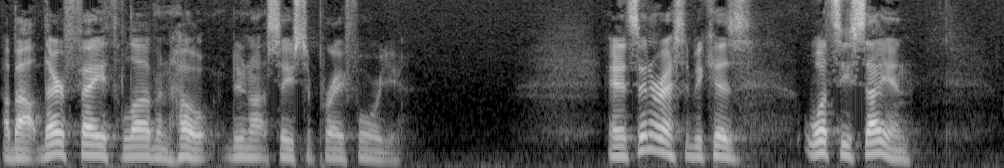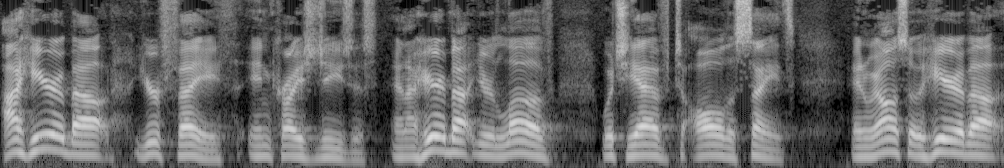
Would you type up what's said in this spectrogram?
About their faith, love, and hope, do not cease to pray for you. And it's interesting because what's he saying? I hear about your faith in Christ Jesus, and I hear about your love which you have to all the saints. And we also hear about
